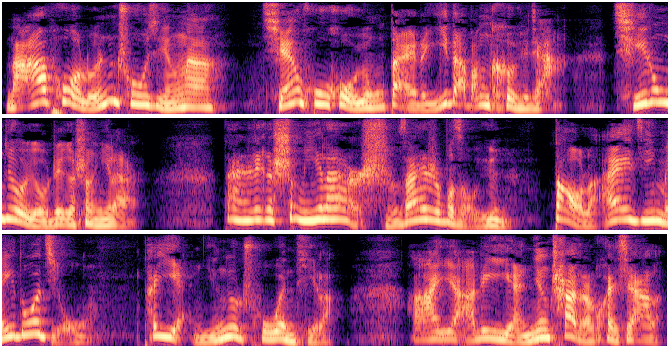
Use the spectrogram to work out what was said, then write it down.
拿破仑出行呢？前呼后拥，带着一大帮科学家，其中就有这个圣伊莱尔。但是这个圣伊莱尔实在是不走运，到了埃及没多久，他眼睛就出问题了。哎呀，这眼睛差点快瞎了。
